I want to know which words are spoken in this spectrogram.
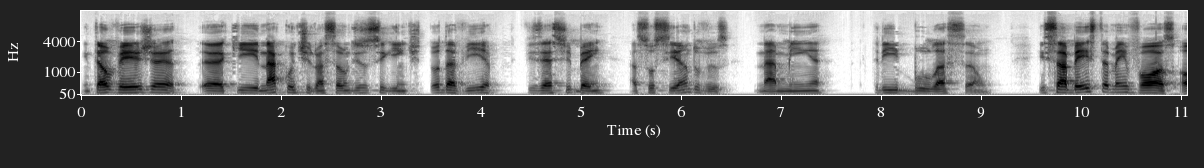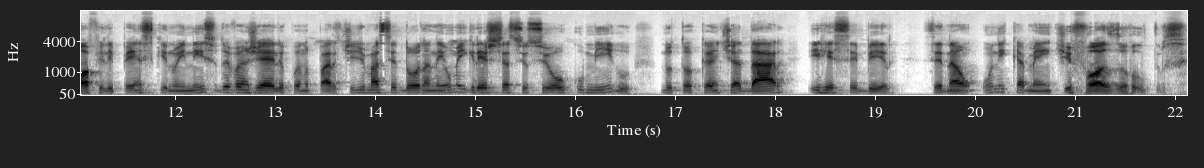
Então veja é, que na continuação diz o seguinte: Todavia fizeste bem, associando-vos na minha tribulação. E sabeis também vós, ó Filipenses, que no início do Evangelho, quando parti de Macedônia, nenhuma igreja se associou comigo no tocante a dar e receber, senão unicamente vós outros.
